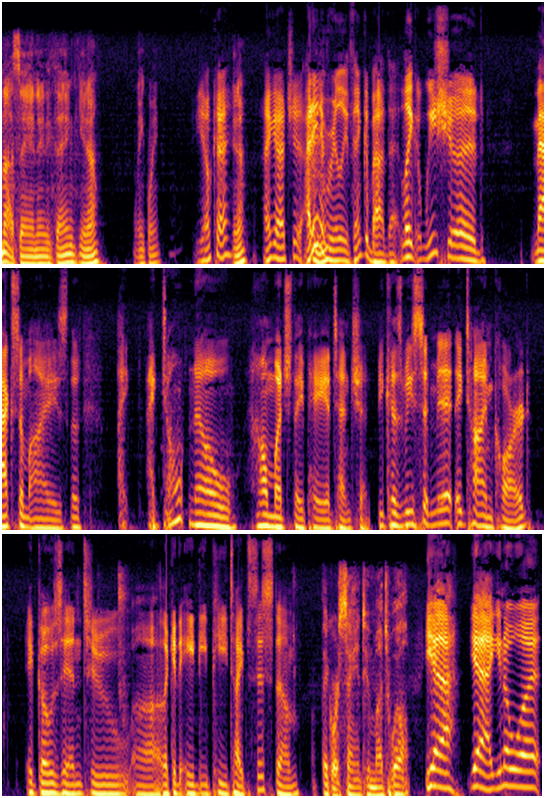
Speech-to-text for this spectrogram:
not saying anything. You know, wink, wink. Yeah, okay. Yeah, I got you. I didn't Mhm. really think about that. Like we should maximize the I I don't know how much they pay attention because we submit a time card. It goes into uh, like an ADP type system. Think we're saying too much. Will. Yeah, yeah. You know what?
